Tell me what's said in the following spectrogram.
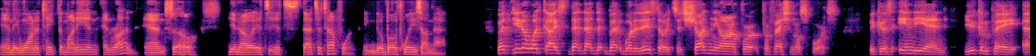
and they want to take the money and, and run. And so, you know, it's it's that's a tough one. You can go both ways on that. But you know what, guys? That, that, that, but what it is though, it's a shot in the arm for professional sports because in the end, you can pay. Uh,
